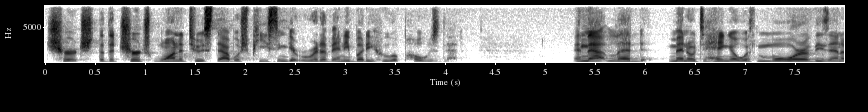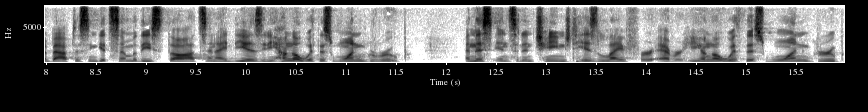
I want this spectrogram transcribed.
church, that the church wanted to establish peace and get rid of anybody who opposed it. And that led Menno to hang out with more of these Anabaptists and get some of these thoughts and ideas. And he hung out with this one group and this incident changed his life forever. He hung out with this one group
